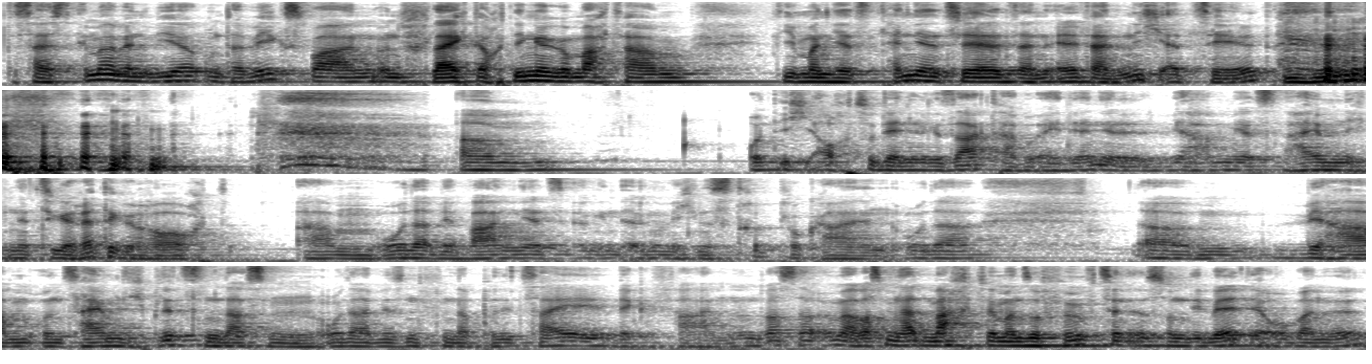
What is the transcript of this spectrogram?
Das heißt, immer wenn wir unterwegs waren und vielleicht auch Dinge gemacht haben, die man jetzt tendenziell seinen Eltern nicht erzählt, mhm. ähm, und ich auch zu Daniel gesagt habe, hey Daniel, wir haben jetzt heimlich eine Zigarette geraucht ähm, oder wir waren jetzt in irgendwelchen Striplokalen oder ähm, wir haben uns heimlich blitzen lassen oder wir sind von der Polizei weggefahren und was auch immer, was man halt macht, wenn man so 15 ist und die Welt erobern will.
